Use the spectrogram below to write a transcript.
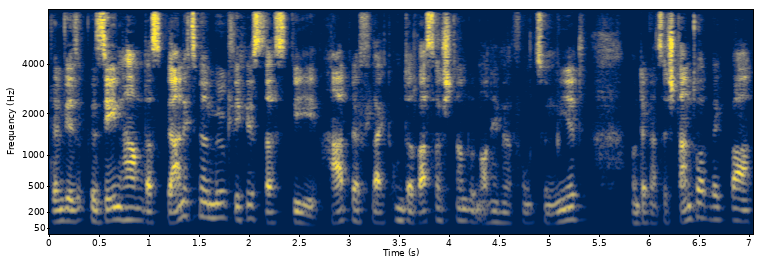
wenn wir gesehen haben, dass gar nichts mehr möglich ist, dass die Hardware vielleicht unter Wasser stand und auch nicht mehr funktioniert und der ganze Standort weg war,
